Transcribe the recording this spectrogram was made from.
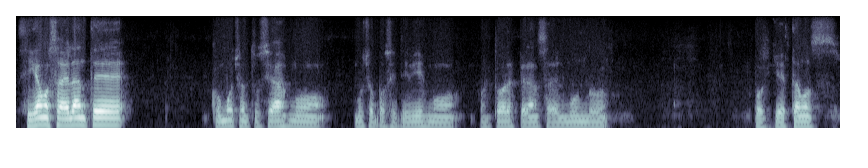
Sigamos adelante con mucho entusiasmo, mucho positivismo, con toda la esperanza del mundo, porque estamos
